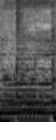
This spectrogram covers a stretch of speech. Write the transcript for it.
take.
